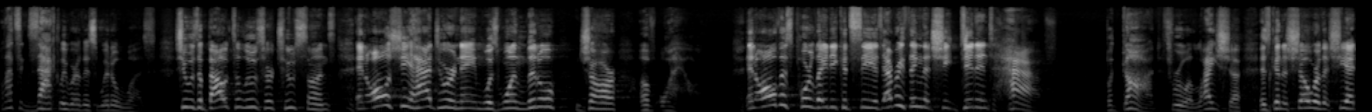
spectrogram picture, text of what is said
Well, that's exactly where this widow was. She was about to lose her two sons, and all she had to her name was one little jar of oil. And all this poor lady could see is everything that she didn't have. But God, through Elisha, is going to show her that she had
